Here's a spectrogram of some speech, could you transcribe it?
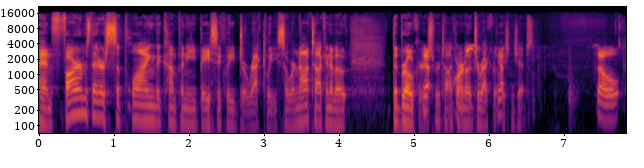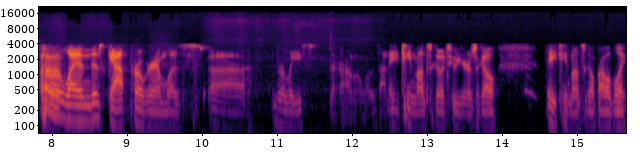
and farms that are supplying the company basically directly. So we're not talking about the brokers. Yep, we're talking about direct relationships. Yep. So when this GAP program was uh, released, I don't know, was that 18 months ago, two years ago? 18 months ago, probably.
